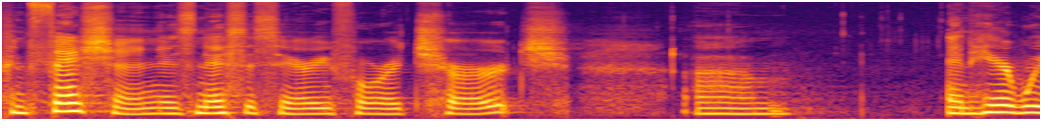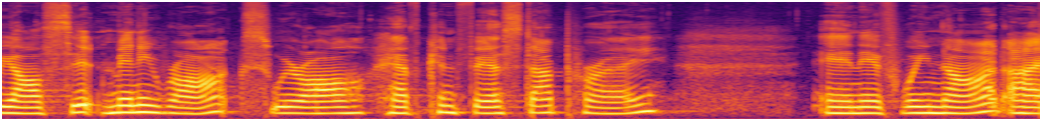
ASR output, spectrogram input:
confession is necessary for a church. Um, and here we all sit, many rocks. We all have confessed, I pray. And if we not, I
